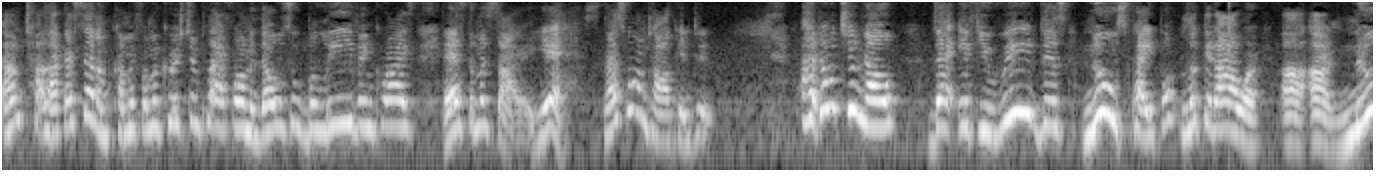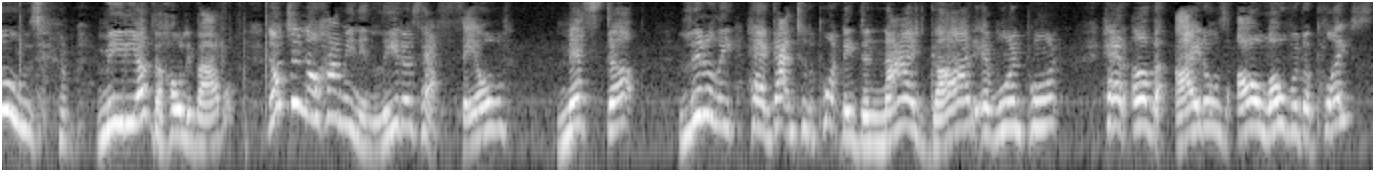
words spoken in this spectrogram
I'm t- like I said, I'm coming from a Christian platform, and those who believe in Christ as the Messiah. Yes, that's who I'm talking to. Uh, don't you know that if you read this newspaper, look at our uh, our news media, the Holy Bible. Don't you know how many leaders have failed, messed up, literally had gotten to the point they denied God at one point, had other idols all over the place?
